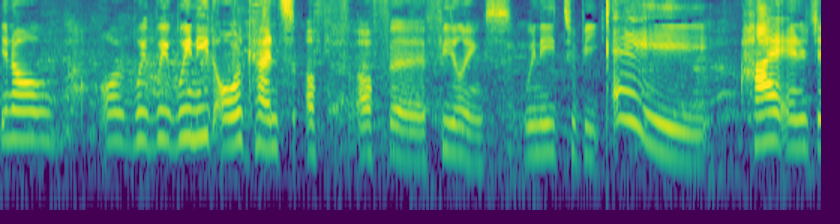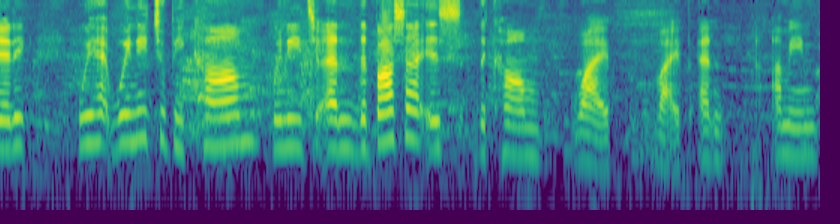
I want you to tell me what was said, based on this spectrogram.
You know, we, we, we need all kinds of, of uh, feelings. We need to be hey, high energetic. We have we need to be calm. We need to, and the bossa is the calm vibe, vibe. And I mean,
